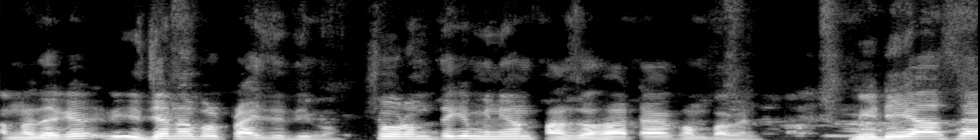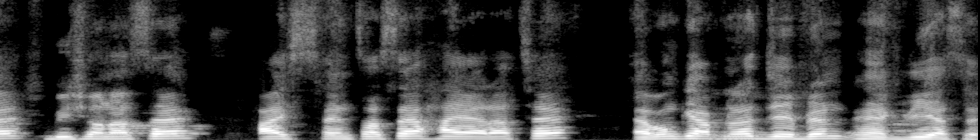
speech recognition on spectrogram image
আপনাদেরকে রিজনেবল প্রাইসে দিব। শোরুম থেকে মিনিমাম পাঁচ হাজার টাকা কম পাবেন। মিডিয়া আছে বিশন আছে হাই সেন্স আছে হায়ার আছে, এবং কি আপনারা যে ব্র্যান্ড হ্যাঁ গ্রি আছে।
